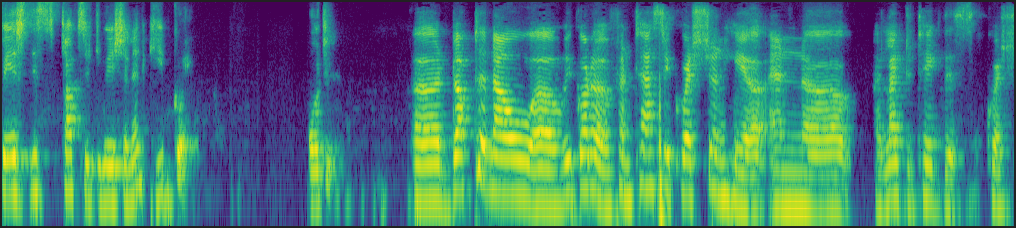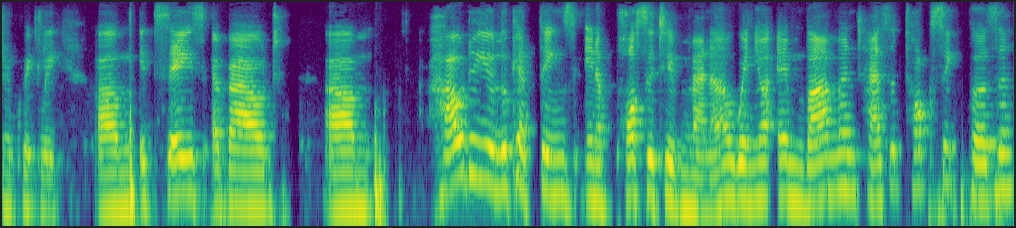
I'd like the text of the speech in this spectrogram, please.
face this tough situation and keep going. Over to you. Uh, doctor, now uh, we've got a fantastic question here, and uh, I'd like to take this question quickly. Um, it says about um, how do you look at things in a positive manner when your environment has a toxic person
